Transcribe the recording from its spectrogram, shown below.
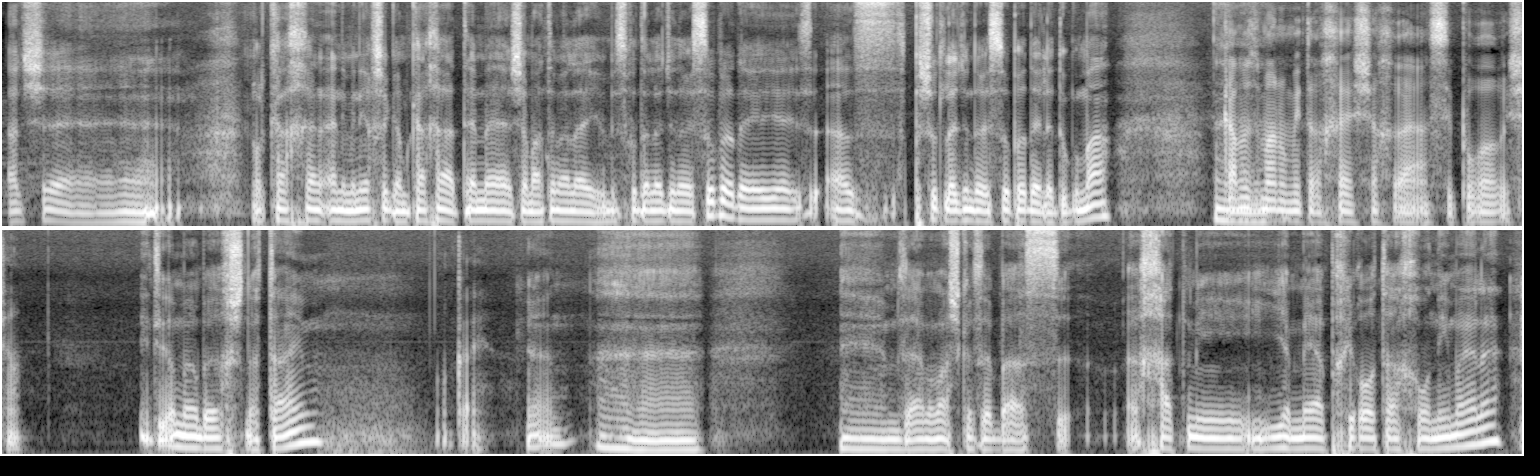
בגלל ש... כל כך, אני מניח שגם ככה אתם אה, שמעתם עליי בזכות הלג'נדרי סופר דיי, אז פשוט לג'נדרי סופר דיי לדוגמה. כמה אה, זמן הוא מתרחש אחרי הסיפור הראשון? הייתי אומר בערך שנתיים. אוקיי. כן. אה, אה, זה היה ממש כזה באחת מימי הבחירות האחרונים האלה. Mm,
